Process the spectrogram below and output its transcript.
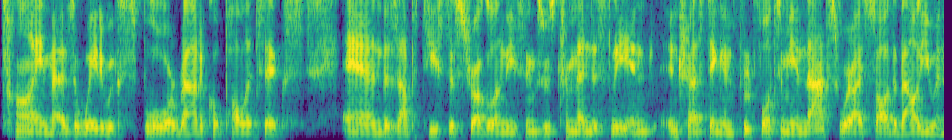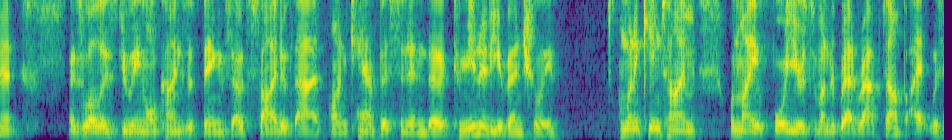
time as a way to explore radical politics and the Zapatista struggle and these things was tremendously in, interesting and fruitful to me. And that's where I saw the value in it, as well as doing all kinds of things outside of that on campus and in the community eventually when it came time when my four years of undergrad wrapped up i was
